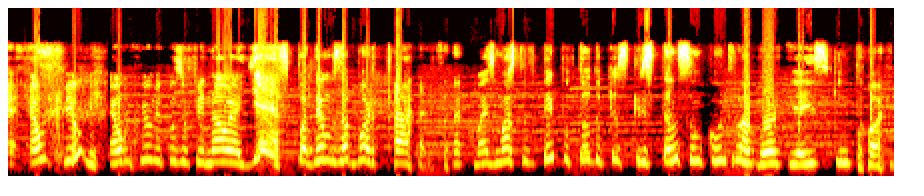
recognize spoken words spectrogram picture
É, é um filme, é um filme cujo final é yes, podemos abortar, sabe? mas mostra o tempo todo que os cristãos são contra o aborto e é isso que importa.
